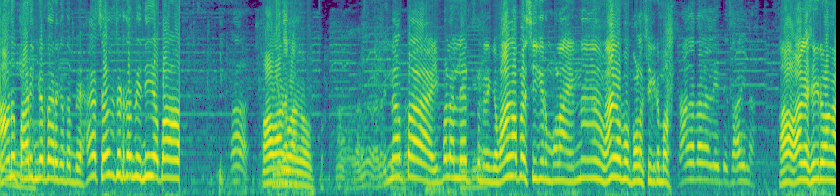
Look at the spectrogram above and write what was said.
நானும் பாரிங்க தான் இருக்கேன் தம்பி. ஆ செவத்து தம்பி நீங்கப்பா. ஆ வாங்க வாங்க. என்னப்பா இவ்வளோ லேட் பண்ணுறீங்க வாங்கப்பா சீக்கிரம் போகலாம் என்ன? வாங்கப்பா போகலாம் சீக்கிரமா. நாங்கள் தானே லேட்டு சாரிண்ணா ஆ வாங்க சீக்கிரம் வாங்க.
